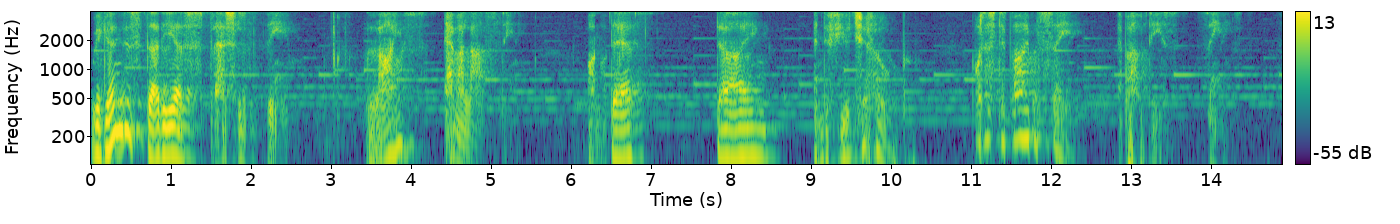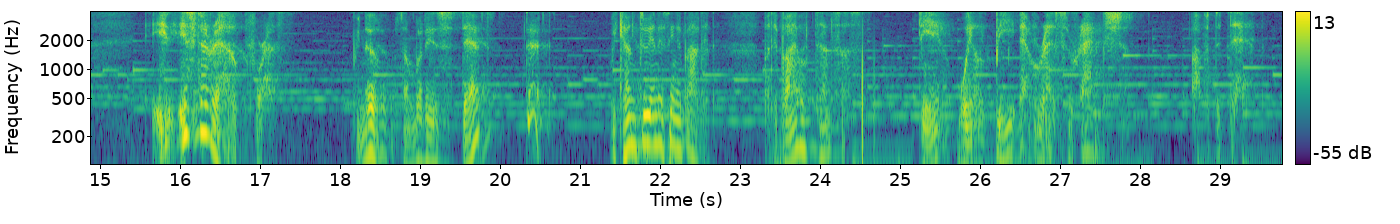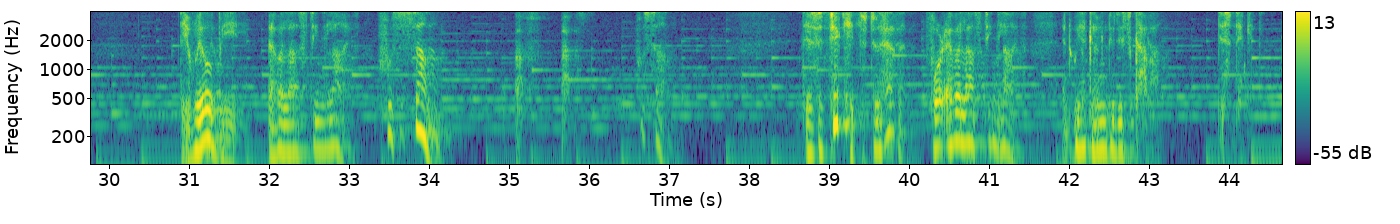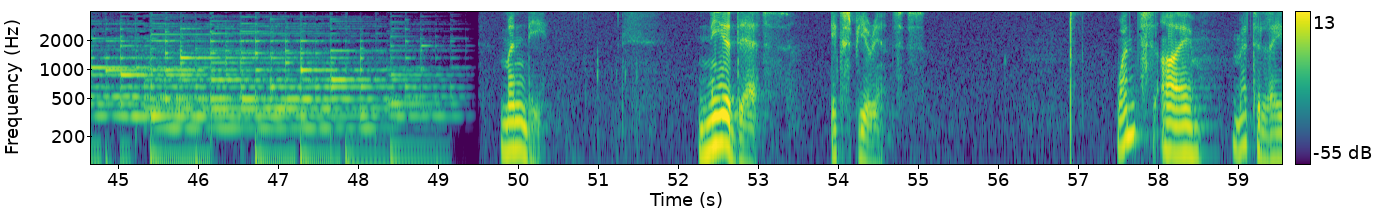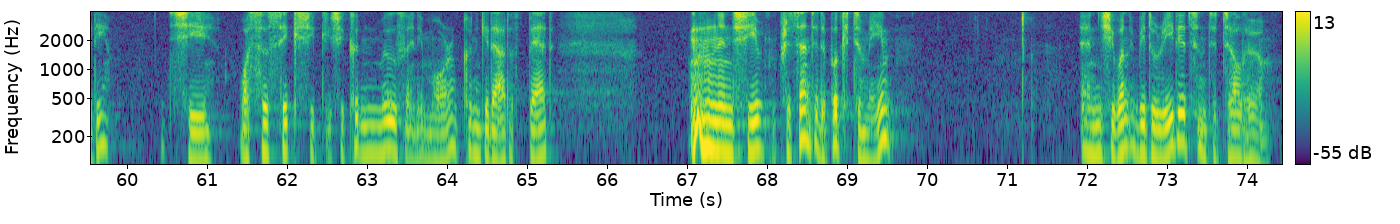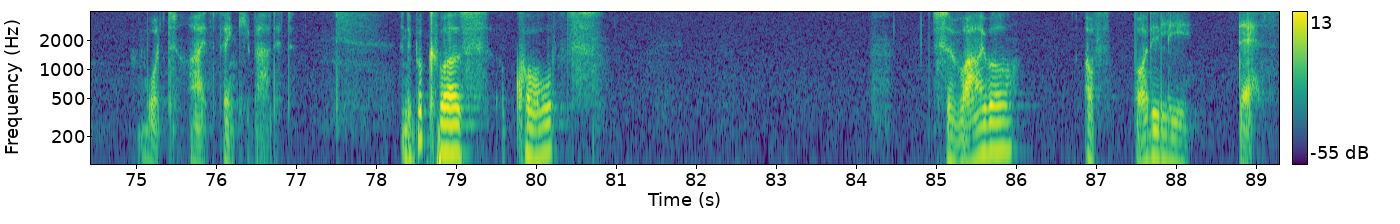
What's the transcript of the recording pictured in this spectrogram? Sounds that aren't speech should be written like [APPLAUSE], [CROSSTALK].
We're going to study a special theme life everlasting on death, dying, and the future hope. What does the Bible say about these things? Is there a hope for us? We know somebody is dead, dead. We can't do anything about it. But the Bible tells us there will be a resurrection of the dead. There will be everlasting life for some of us. For some. There's a ticket to heaven for everlasting life, and we are going to discover this ticket. Monday. Near death experiences. Once I met a lady. She was so sick she, she couldn't move anymore, couldn't get out of bed. [CLEARS THROAT] and she presented a book to me. And she wanted me to read it and to tell her what I think about it. And the book was called Survival of Bodily Death.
